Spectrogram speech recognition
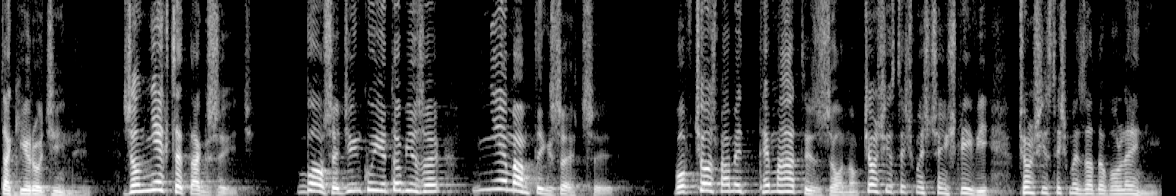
takiej rodziny, że on nie chce tak żyć. Boże, dziękuję Tobie, że nie mam tych rzeczy, bo wciąż mamy tematy z żoną, wciąż jesteśmy szczęśliwi, wciąż jesteśmy zadowoleni.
